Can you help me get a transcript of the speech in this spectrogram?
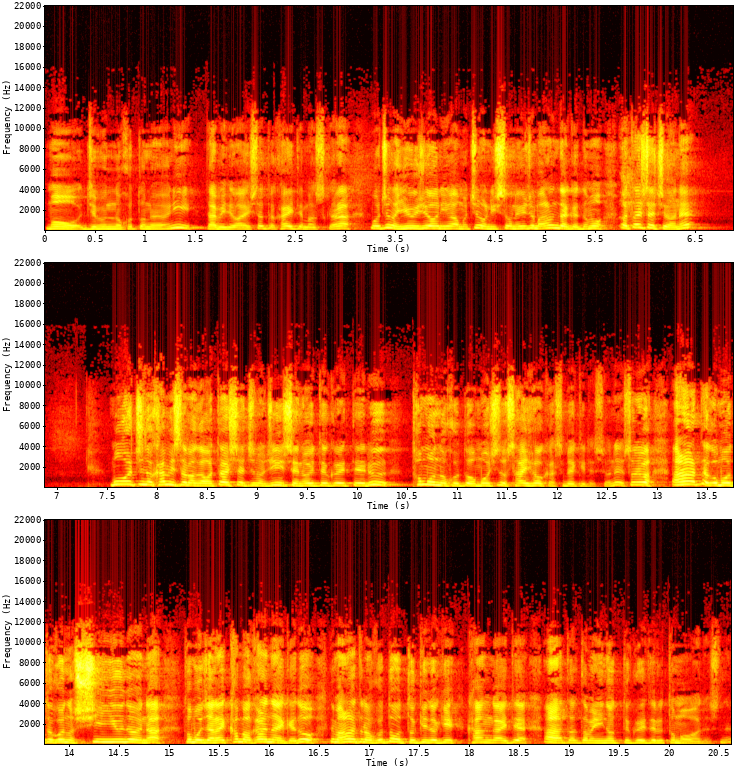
もう自分のことのようにダビデを愛したと書いてますからもちろん友情にはもちろん理想の友情もあるんだけども私たちはねもう一度神様が私たちの人生に置いてくれている友のことをもう一度再評価すべきですよね。それはあなたが思うところの親友のような友じゃないかもわからないけどでもあなたのことを時々考えてあなたのために祈ってくれている友はですね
